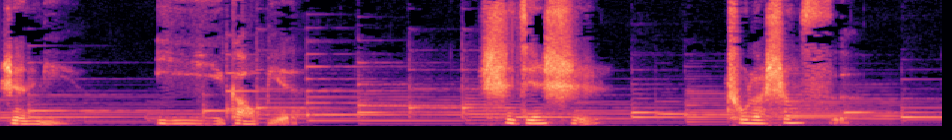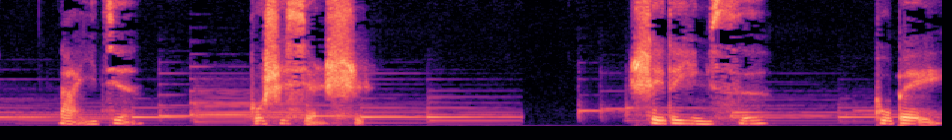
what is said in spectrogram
任你一一告别。世间事，除了生死，哪一件不是闲事？谁的隐私不被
